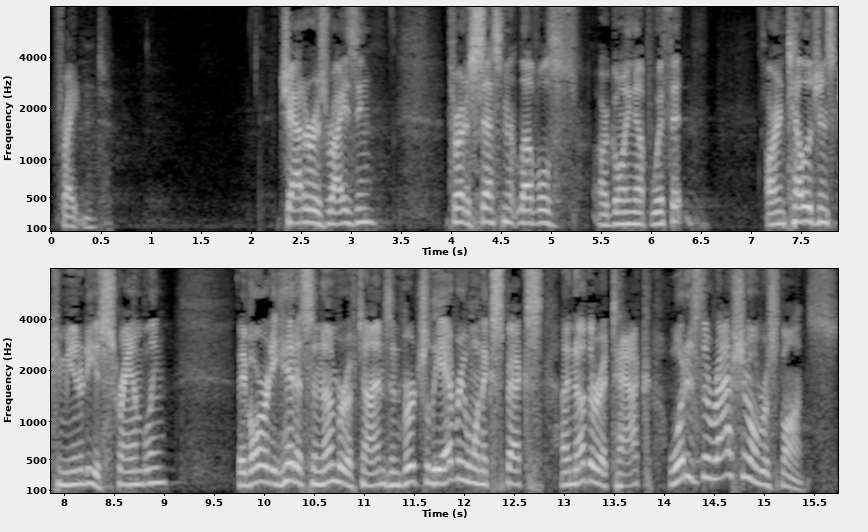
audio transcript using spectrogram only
frightened. Chatter is rising. Threat assessment levels are going up with it. Our intelligence community is scrambling. They've already hit us a number of times and virtually everyone expects another attack. What is the rational response?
